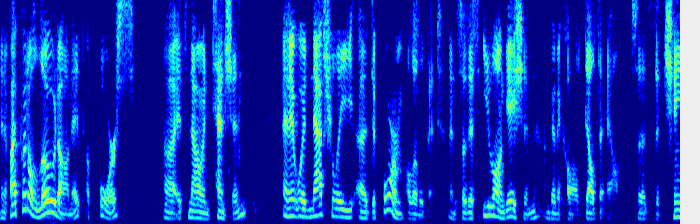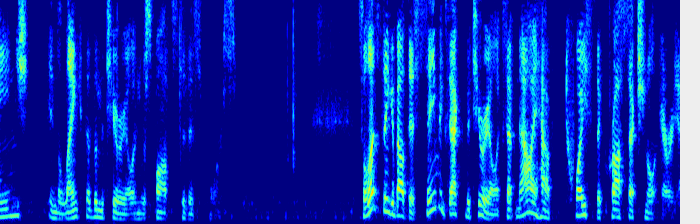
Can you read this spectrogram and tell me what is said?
And if I put a load on it, a force, uh, it's now in tension, and it would naturally uh, deform a little bit. And so this elongation I'm going to call delta L. So that's the change in the length of the material in response to this force. So let's think about this same exact material, except now I have twice the cross-sectional area.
